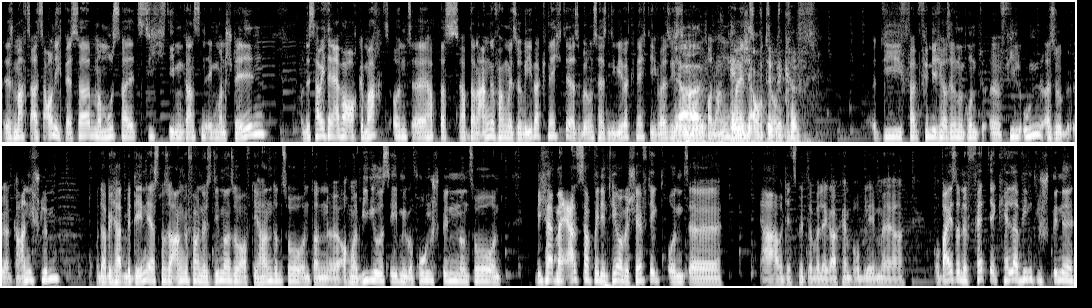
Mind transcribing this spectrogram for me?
das macht es also auch nicht besser. Man muss halt sich dem Ganzen irgendwann stellen. Und das habe ich dann einfach auch gemacht und äh, habe hab dann angefangen mit so Weberknechte. Also bei uns heißen die Weberknechte, ich weiß nicht, Ja, die Uferlangbein, kenne ich auch den Begriff. Die finde ich aus irgendeinem Grund äh, viel un, also äh, gar nicht schlimm. Und da habe ich halt mit denen erstmal so angefangen, dass die mal so auf die Hand und so und dann äh, auch mal Videos eben über Vogelspinnen und so und mich halt mal ernsthaft mit dem Thema beschäftigt und äh, ja, und jetzt mittlerweile gar kein Problem mehr, ja. Wobei so eine fette Kellerwinkelspinne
